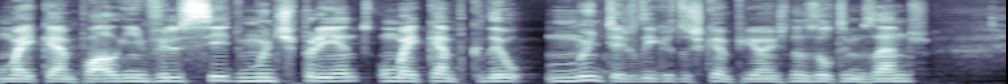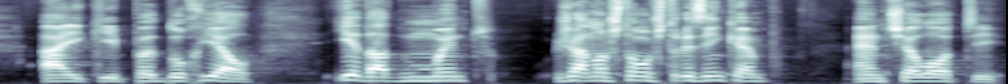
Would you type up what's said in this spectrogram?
Um meio campo algo envelhecido, muito experiente, um meio campo que deu muitas Ligas dos Campeões nos últimos anos à equipa do Real. E a dado momento já não estão os três em campo. Ancelotti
